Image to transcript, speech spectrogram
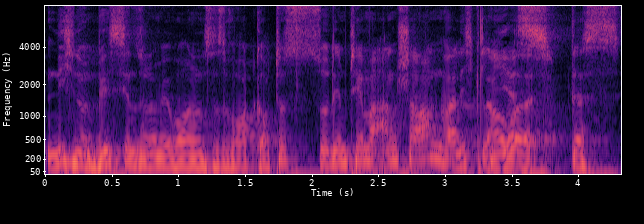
nicht nur ein bisschen, sondern wir wollen uns das Wort Gottes zu dem Thema anschauen, weil ich glaube, Yes. dass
